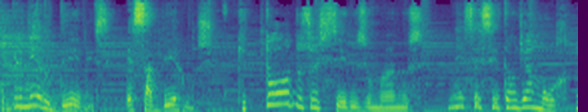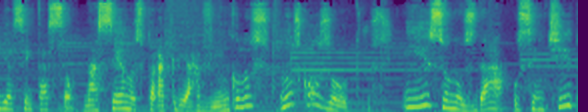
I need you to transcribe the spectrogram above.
O primeiro deles é sabermos que todos os seres humanos necessitam de amor e aceitação. Nascemos para criar vínculos uns com os outros e isso nos dá o sentido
